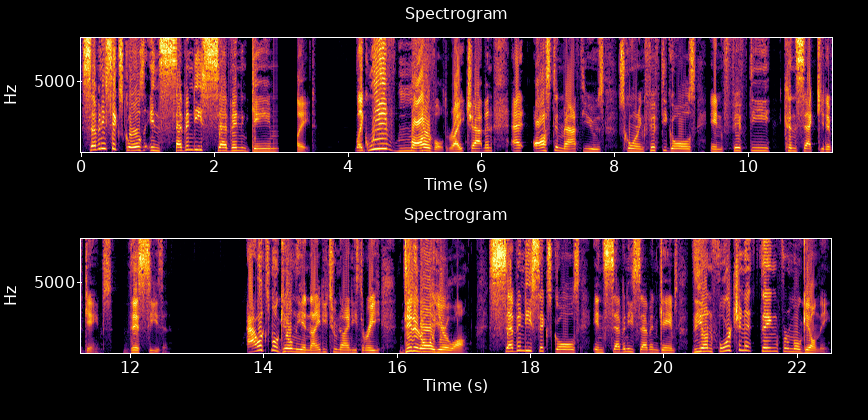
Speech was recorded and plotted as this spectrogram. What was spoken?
76 goals in 77 games played. Like we've marveled, right, Chapman, at Auston Matthews scoring 50 goals in 50 consecutive games this season. Alex Mogilny in 92-93 did it all year long. 76 goals in 77 games. The unfortunate thing for Mogilny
